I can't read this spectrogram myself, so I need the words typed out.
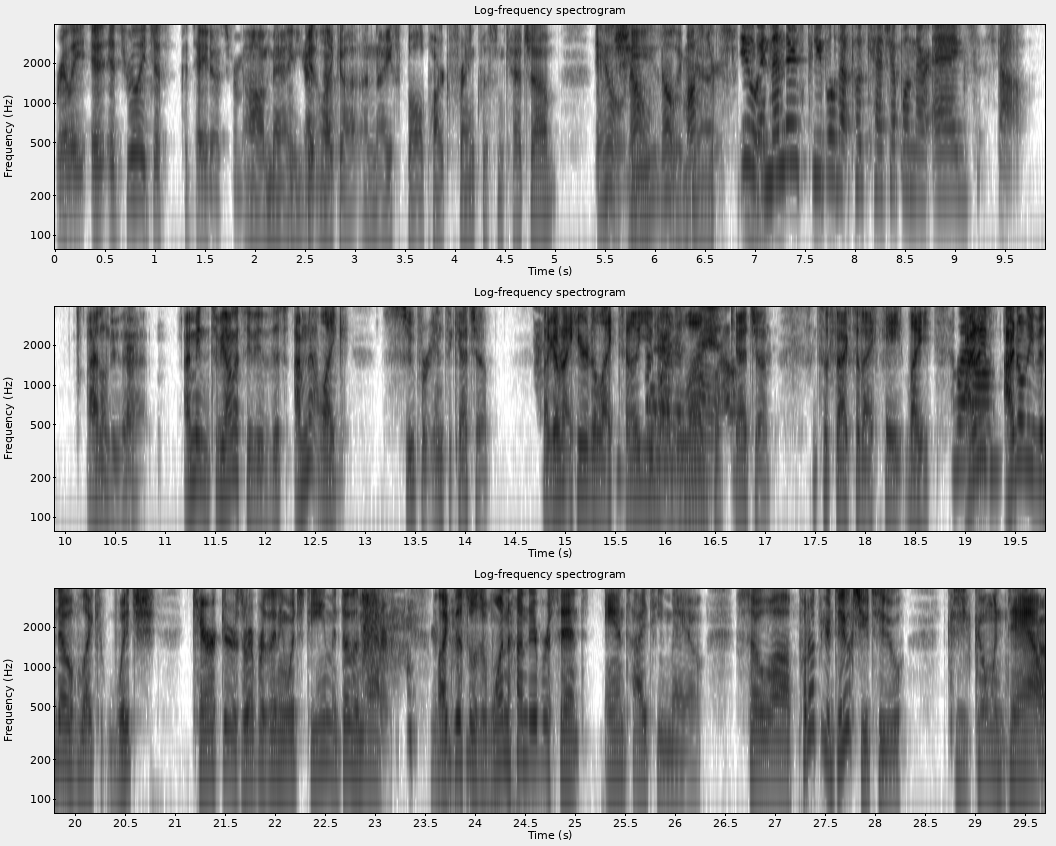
Really, it, it's really just potatoes for me. oh man, you get ketchup. like a, a nice ballpark frank with some ketchup, some Ew, cheese. no, like, mustard. it's- Ew, and then there's people that put ketchup on their eggs. Stop. I don't do that. I mean, to be honest with you, this I'm not like super into ketchup. Like I'm not here to like tell you my love mayo. of ketchup. It's the fact that I hate like I don't even, I don't even know like which character is representing which team. It doesn't matter. like this was 100% anti Team Mayo. So uh, put up your dukes, you two, because you're going down.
